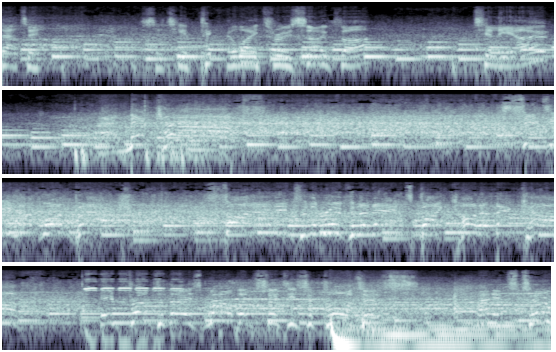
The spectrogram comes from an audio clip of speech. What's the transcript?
It's at it. City have picked their way through so far. Tilio and Metcalfe! City have one back. Fired into the roof of the net by Connor Metcalfe in front of those Melbourne City supporters. And it's 2 1.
